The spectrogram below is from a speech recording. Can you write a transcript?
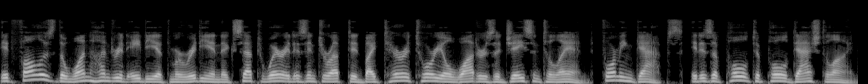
It follows the 180th meridian except where it is interrupted by territorial waters adjacent to land, forming gaps. It is a pole to pole dashed line.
